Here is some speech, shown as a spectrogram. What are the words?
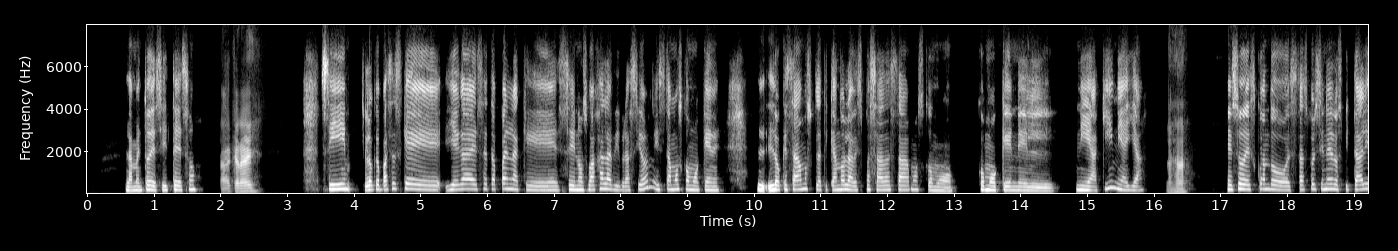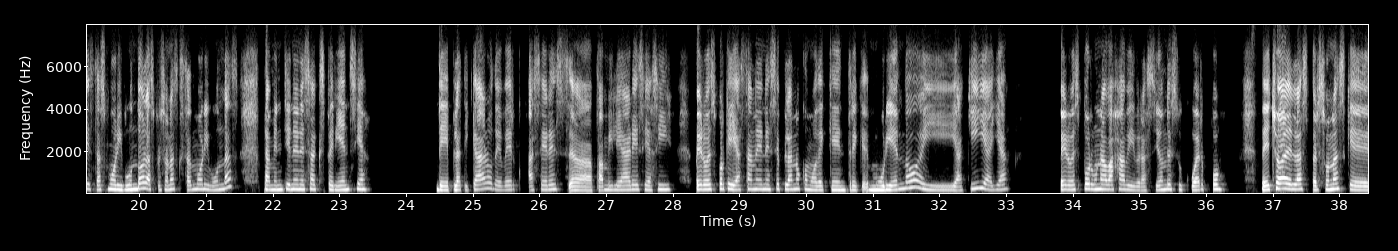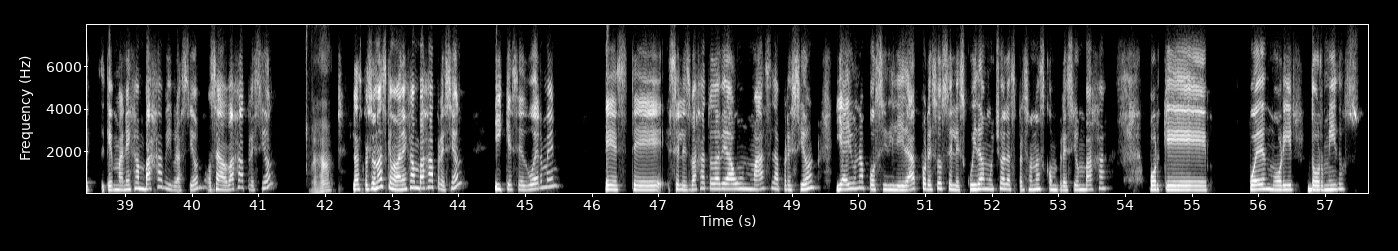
Lamento decirte eso. Ah, caray. Sí, lo que pasa es que llega esa etapa en la que se nos baja la vibración y estamos como que lo que estábamos platicando la vez pasada, estábamos como, como que en el ni aquí ni allá. Ajá. Eso es cuando estás pues, en el hospital y estás moribundo. Las personas que están moribundas también tienen esa experiencia de platicar o de ver haceres ah, familiares y así, pero es porque ya están en ese plano como de que entre que muriendo y aquí y allá, pero es por una baja vibración de su cuerpo. De hecho, hay las personas que, que manejan baja vibración, o sea, baja presión, Ajá. las personas que manejan baja presión y que se duermen, este, se les baja todavía aún más la presión y hay una posibilidad, por eso se les cuida mucho a las personas con presión baja, porque pueden morir dormidos.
